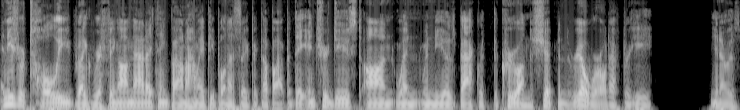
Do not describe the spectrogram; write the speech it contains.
and these were totally like riffing on that I think but I don't know how many people necessarily picked up on it but they introduced on when when Neo's back with the crew on the ship in the real world after he you know is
